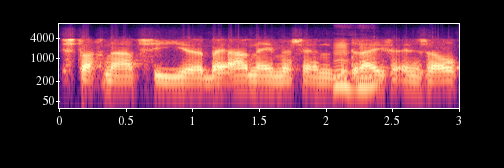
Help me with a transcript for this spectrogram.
stagnatie bij aannemers en mhm. bedrijven en zo.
